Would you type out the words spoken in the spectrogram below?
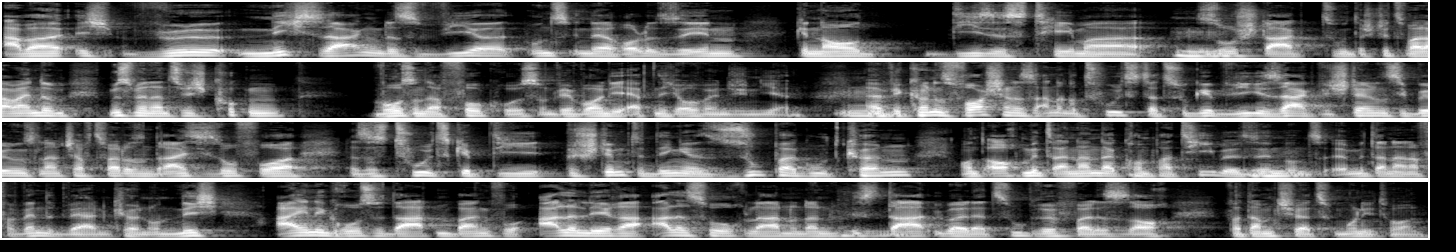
aber ich will nicht sagen, dass wir uns in der Rolle sehen, genau dieses Thema mhm. so stark zu unterstützen, weil am Ende müssen wir natürlich gucken, wo ist unser Fokus und wir wollen die App nicht overengineeren. Mhm. Wir können uns vorstellen, dass es andere Tools dazu gibt. Wie gesagt, wir stellen uns die Bildungslandschaft 2030 so vor, dass es Tools gibt, die bestimmte Dinge super gut können und auch miteinander kompatibel sind mhm. und äh, miteinander verwendet werden können und nicht eine große Datenbank, wo alle Lehrer alles hochladen und dann ist da überall der Zugriff, weil es ist auch verdammt schwer zu monitoren.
